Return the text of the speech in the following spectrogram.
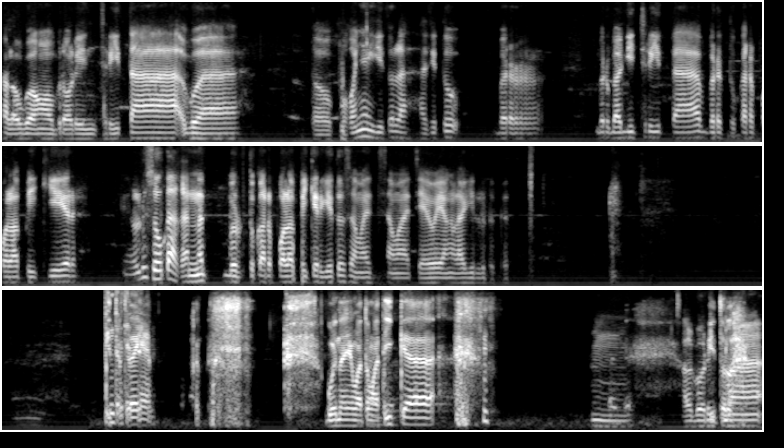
kalau gua ngobrolin cerita gua atau pokoknya gitulah. Habis itu ber berbagi cerita bertukar pola pikir lu suka kan bertukar pola pikir gitu sama sama cewek yang lagi lu deket Pinter ceweknya. Gue nanya matematika. hmm, algoritma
